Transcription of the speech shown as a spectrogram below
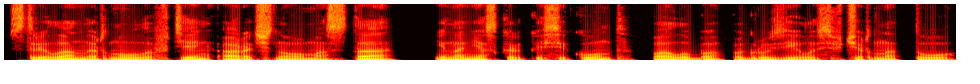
Стрела нырнула в тень арочного моста, и на несколько секунд палуба погрузилась в черноту.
